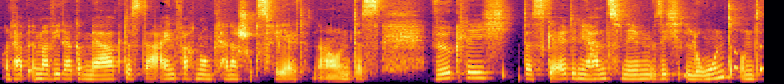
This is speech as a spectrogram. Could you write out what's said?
und habe immer wieder gemerkt, dass da einfach nur ein kleiner Schubs fehlt. Ne? Und das wirklich das Geld in die Hand zu nehmen sich lohnt. Und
